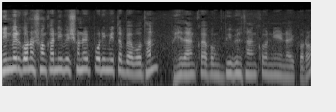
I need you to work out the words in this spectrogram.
নিম্নের গণসংখ্যা নিবেশনের পরিমিত ব্যবধান, ভেদাঙ্ক এবং বিভেদাঙ্ক নির্ণয় করো।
